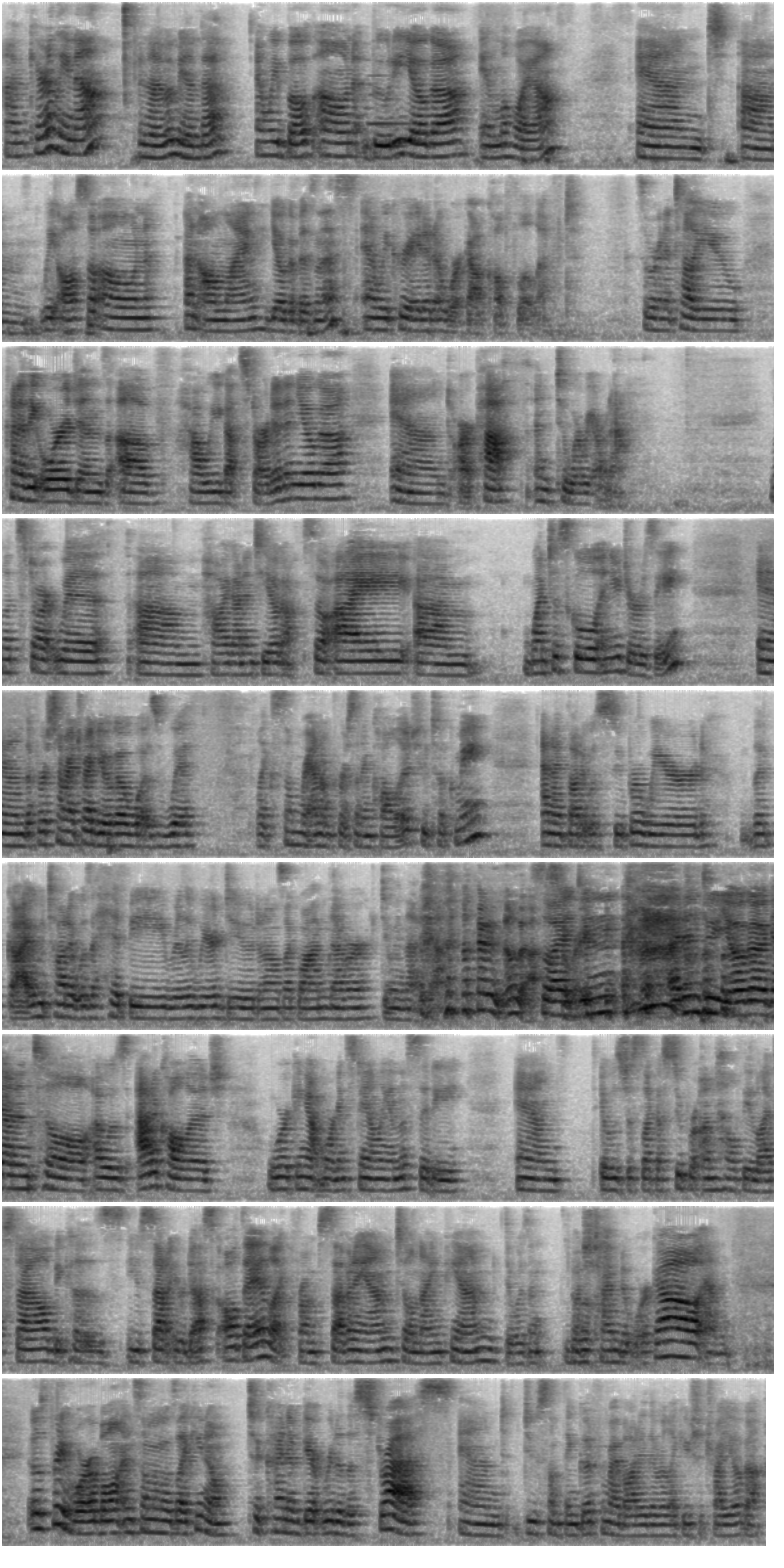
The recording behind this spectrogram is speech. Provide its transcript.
I'm Carolina, And I'm Amanda. and we both own büddhi Yoga in La Jolla. And um, we also own an online yoga business, and we created a workout called Flow Lift. So, we're going to tell you kind of the origins of how we got started in yoga and our path and to where we are now. Let's start with um, how I got into yoga. So, I um, went to school in New Jersey, and the first time I tried yoga was with like some random person in college who took me, and I thought it was super weird. The guy who taught it was a hippie, really weird dude, and I was like, "Well, I'm never doing that again." I didn't know that. so I didn't, I didn't do yoga again until I was out of college, working at Morgan Stanley in the city, and it was just like a super unhealthy lifestyle because you sat at your desk all day, like from 7 a.m. till 9 p.m. There wasn't much Ugh. time to work out, and it was pretty horrible. And someone was like, you know, to kind of get rid of the stress and do something good for my body, they were like, you should try yoga.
